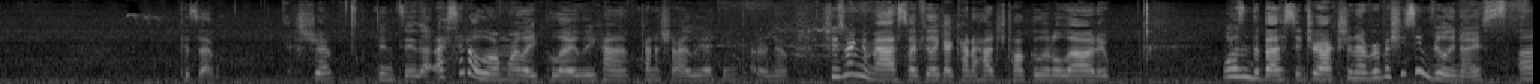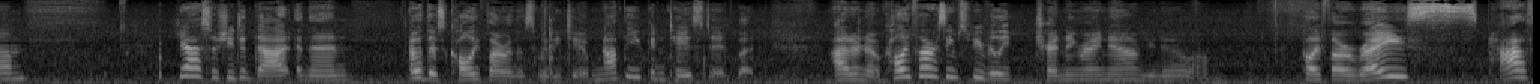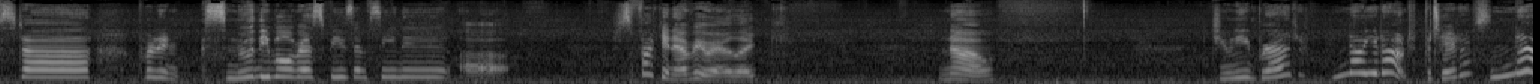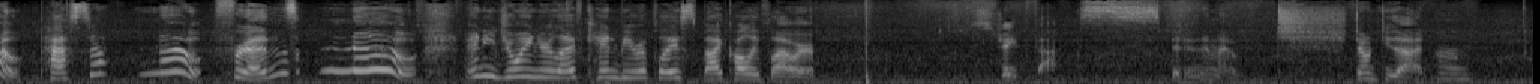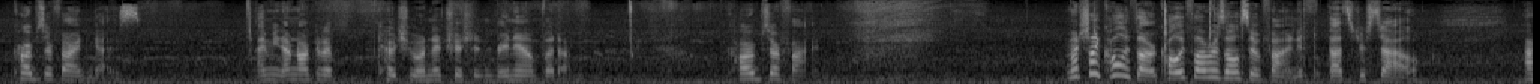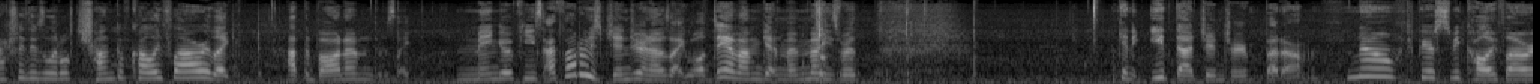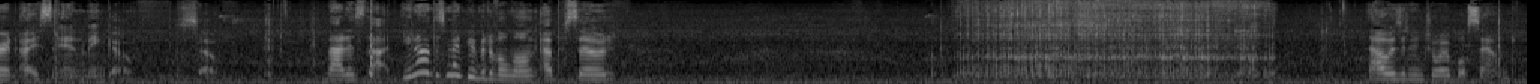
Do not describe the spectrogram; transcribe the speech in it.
Cuz I'm extra. Didn't say that. I said a little more like politely, kind of kind of shyly, I think. I don't know. She was wearing a mask, so I feel like I kind of had to talk a little loud. It wasn't the best interaction ever, but she seemed really nice. Um yeah, so she did that and then oh, there's cauliflower in the smoothie too. Not that you can taste it, but I don't know. Cauliflower seems to be really trending right now, you know. Um, cauliflower rice, pasta, put in smoothie bowl recipes, I've seen it. Uh, just fucking everywhere. Like, no. Do you need bread? No, you don't. Potatoes? No. Pasta? No. Friends? No. Any joy in your life can be replaced by cauliflower. Straight facts. Spitting them out. Don't do that. Um, carbs are fine, guys. I mean, I'm not gonna coach you on nutrition right now, but um, carbs are fine. Much like cauliflower, cauliflower is also fine if that's your style. Actually, there's a little chunk of cauliflower, like at the bottom. There's like mango piece. I thought it was ginger, and I was like, well, damn, I'm getting my money's worth. Gonna eat that ginger, but um, no, it appears to be cauliflower and ice and mango. So that is that. You know, this might be a bit of a long episode. That was an enjoyable sound.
